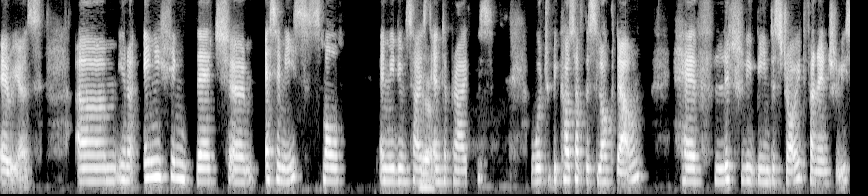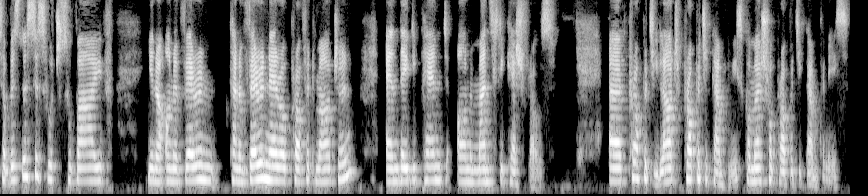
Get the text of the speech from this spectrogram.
areas. Um, you know, anything that um, SMEs, small and medium-sized yeah. enterprises, which because of this lockdown have literally been destroyed financially. So businesses which survive, you know, on a very kind of very narrow profit margin, and they depend on monthly cash flows. Uh, property, large property companies, commercial property companies,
